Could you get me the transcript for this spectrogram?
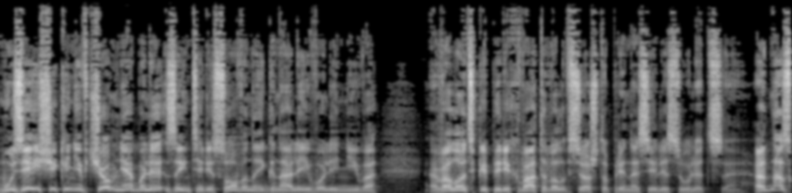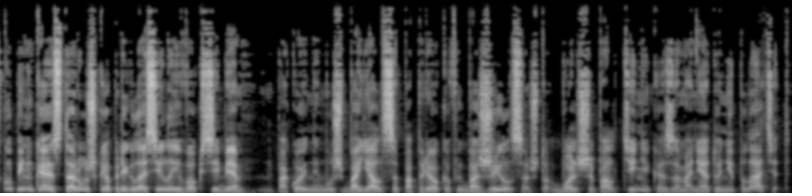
Музейщики ни в чем не были заинтересованы и гнали его лениво. Володька перехватывал все, что приносили с улицы. Одна скупенькая старушка пригласила его к себе. Покойный муж боялся попреков и божился, что больше полтинника за монету не платит.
